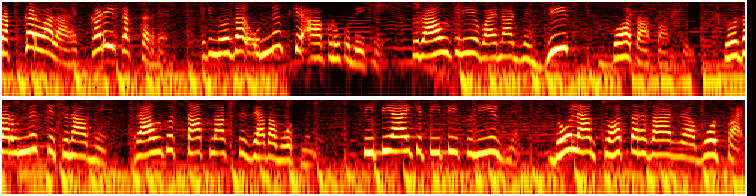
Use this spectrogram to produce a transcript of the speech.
टक्कर वाला है, कड़ी टक्कर है। लेकिन 2019 के आंकड़ों को देखें तो राहुल के लिए वायनाड में जीत बहुत आसान थी। 2019 के चुनाव में राहुल को सात लाख से ज़्यादा वोट मिले। सीपीआई के पीपी सुनील ने दो लाख चौहत्तर हज़ार वोट पाए।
